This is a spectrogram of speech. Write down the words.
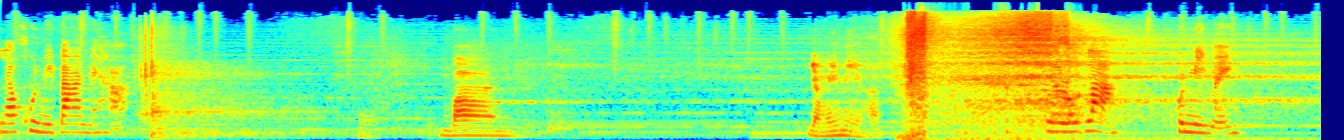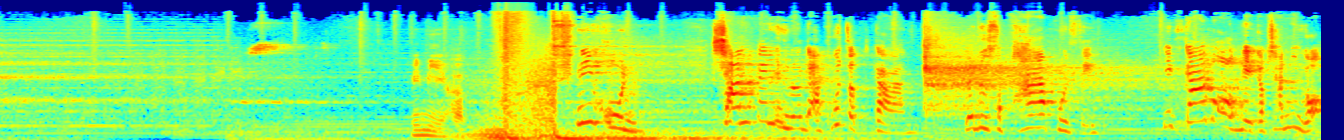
แล้วคุณมีบ้านไหมคะ บ้าน ยังไม่มีครับ แล้วรถล่ะ คุณมีไหม ไม่มีครับ นี่คุณ ฉันเป็นถึงระดับผู้จัดการ แล้วดูสภาพคุณสิยังกล้ามาออกเดทกับฉันอีกเหรอ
